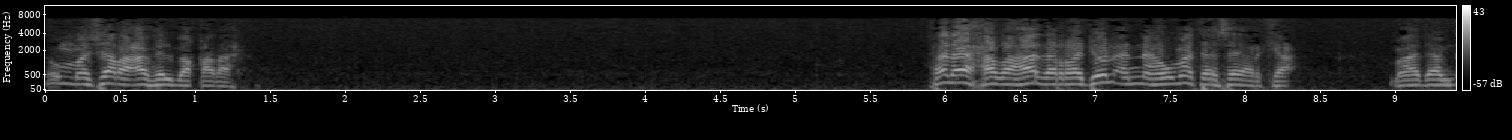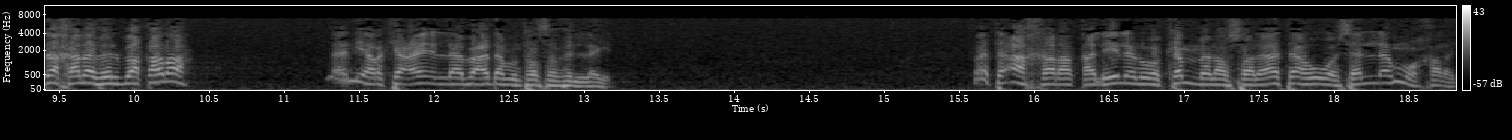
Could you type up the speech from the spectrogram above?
ثم شرع في البقرة. فلاحظ هذا الرجل أنه متى سيركع؟ ما دام دخل في البقرة لن يركع إلا بعد منتصف الليل. فتأخر قليلا وكمل صلاته وسلم وخرج.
